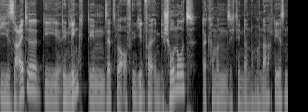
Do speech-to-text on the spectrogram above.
die Seite, die, den Link, den setzen wir auf jeden Fall in die Shownotes. Da kann man sich den dann nochmal nachlesen.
